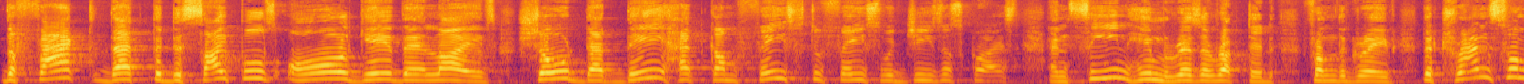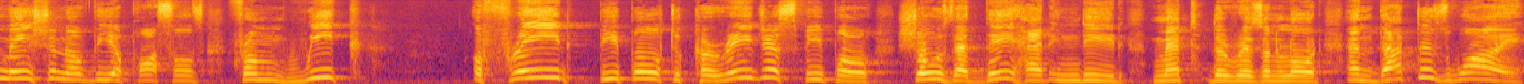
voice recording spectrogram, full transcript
The fact that the disciples all gave their lives showed that they had come face to face with Jesus Christ and seen him resurrected from the grave. The transformation of the apostles from weak afraid people to courageous people shows that they had indeed met the risen Lord. And that is why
